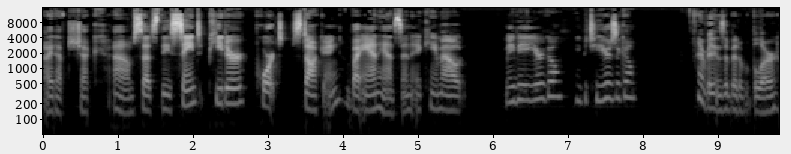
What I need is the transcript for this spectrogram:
I'd have to check. Um, so that's the St. Peter Port Stocking by Anne Hanson. It came out maybe a year ago, maybe two years ago. Everything's a bit of a blur.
